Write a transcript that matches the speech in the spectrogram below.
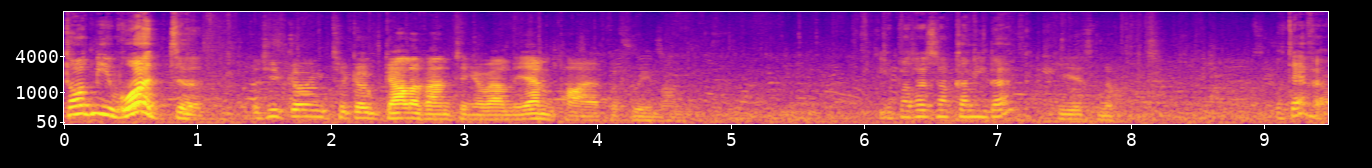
Told me what? that he's going to go gallivanting around the Empire for three months. Your brother's not coming back? He is not. Whatever.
